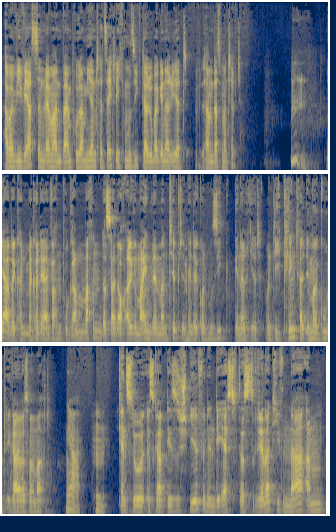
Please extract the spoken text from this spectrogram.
Aber wie wär's denn, wenn man beim Programmieren tatsächlich Musik darüber generiert, ähm, dass man tippt? Hm. Ja, da könnte, man könnte ja einfach ein Programm machen, das halt auch allgemein, wenn man tippt, im Hintergrund Musik generiert. Und die klingt halt immer gut, egal was man macht. Ja. Hm. Kennst du, es gab dieses Spiel für den DS, das relativ nah am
